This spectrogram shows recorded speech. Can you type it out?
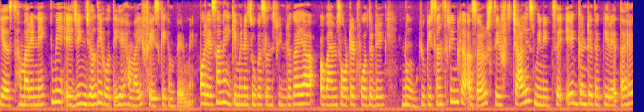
yes yes, हमारे नेक में एजिंग जल्दी होती है हमारी फेस के कंपेयर में। और ऐसा नहीं कि मैंने सुबह सनस्क्रीन लगाया अब I am sorted for the day no क्योंकि सनस्क्रीन का असर सिर्फ़ 40 मिनट से एक घंटे तक की रहता है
